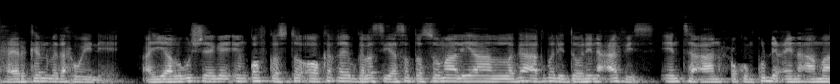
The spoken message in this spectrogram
حيركن مدحويني ayaa lagu sheegay in qof kasta oo ka qayb gala siyaasadda soomaaliya aan laga aqbali doonin cafis inta aan xukun ku dhicin ama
